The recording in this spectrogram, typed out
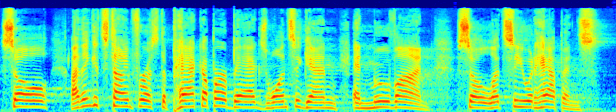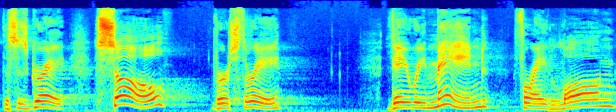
So I think it's time for us to pack up our bags once again and move on. So let's see what happens. This is great. So, verse 3 they remained for a long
